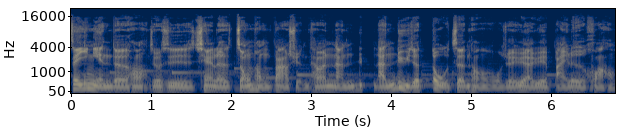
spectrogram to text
这一年的哈，就是现在的总统大选，台湾蓝绿蓝绿的斗争哈，我觉得越来越白热化哈。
